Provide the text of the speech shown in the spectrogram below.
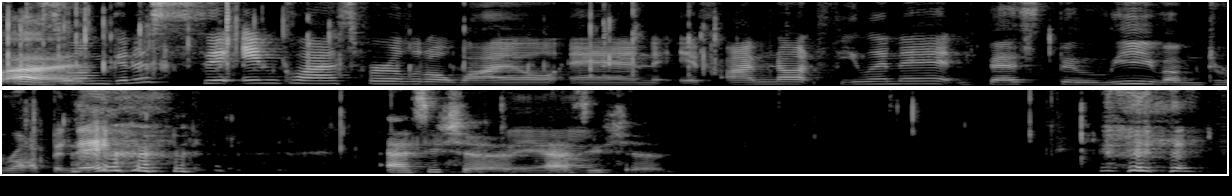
but So I'm gonna sit in class for a little while, and if I'm not feeling it, best believe I'm dropping it. as you should, Yeah. as you should.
